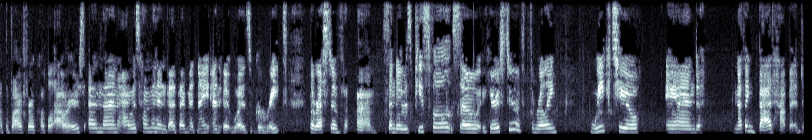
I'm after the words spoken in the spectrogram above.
at the bar for a couple hours, and then I was home and in bed by midnight, and it was great. The rest of um, Sunday was peaceful. So here's to a thrilling week two, and nothing bad happened.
